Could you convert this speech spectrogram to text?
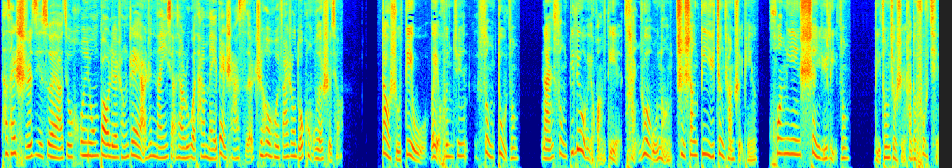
他才十几岁啊，就昏庸暴烈成这样，真难以想象，如果他没被杀死，之后会发生多恐怖的事情。倒数第五位昏君宋度宗，南宋第六位皇帝，惨弱无能，智商低于正常水平，荒淫甚于李宗。李宗就是他的父亲，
